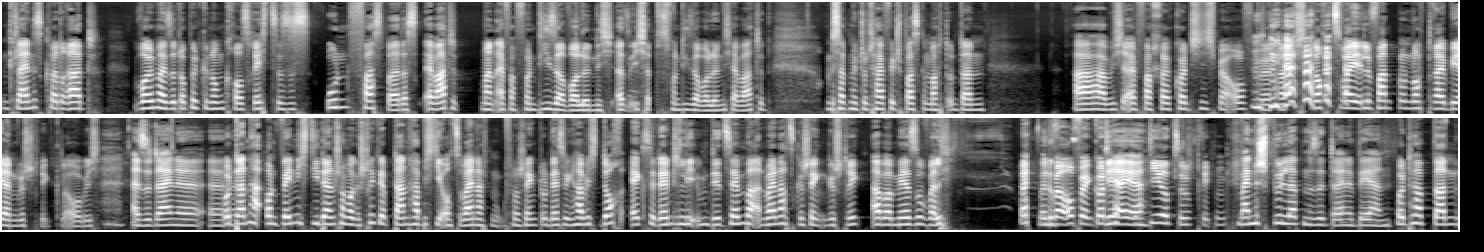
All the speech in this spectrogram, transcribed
ein kleines Quadrat Wollmeise doppelt genommen, kraus rechts. Das ist unfassbar. Das erwartet man einfach von dieser Wolle nicht. Also ich habe das von dieser Wolle nicht erwartet. Und es hat mir total viel Spaß gemacht. Und dann ah, habe ich einfach, äh, konnte ich nicht mehr aufhören. Da hab ich noch zwei Elefanten und noch drei Bären gestrickt, glaube ich. Also deine. Äh, Und dann und wenn ich die dann schon mal gestrickt habe, dann habe ich die auch zu Weihnachten verschenkt und deswegen habe ich doch accidentally im Dezember an Weihnachtsgeschenken gestrickt, aber mehr so, weil ich weil, Weil du mal aufhören konnte, Ja, ja. Tiere zu stricken meine Spüllappen sind deine Bären. und habe dann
